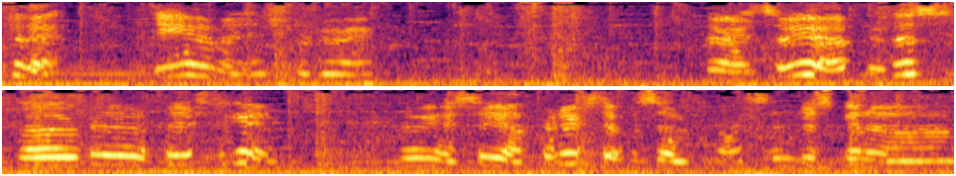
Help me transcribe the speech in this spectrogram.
Okay. Damage we're doing. Alright, so yeah, after this, uh, we're gonna finish the game. Okay, so yeah, for next episode, of course, I'm just gonna um,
